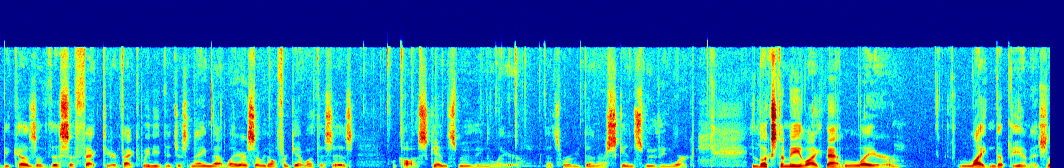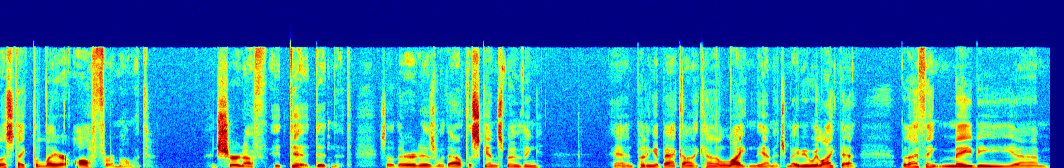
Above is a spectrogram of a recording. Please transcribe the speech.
because of this effect here. In fact, we need to just name that layer so we don't forget what this is. We'll call it skin smoothing layer. That's where we've done our skin smoothing work. It looks to me like that layer lightened up the image. Let's take the layer off for a moment. And sure enough, it did, didn't it? So there it is without the skin smoothing. And putting it back on, it kind of lightened the image. Maybe we like that. But I think maybe, um,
